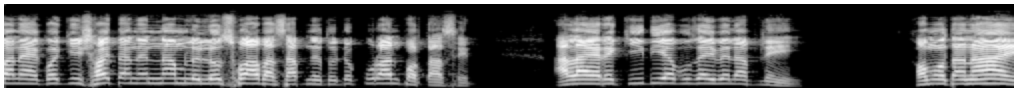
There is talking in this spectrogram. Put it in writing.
বানায়, কয় কি শয়তানের নাম লইলেও সোয়াব আছে, আপনি তো এটা কোরআন পড়তে আছেন আল্লাহ আরে কি দিয়া বুঝাইবেন আপনি? ক্ষমতা নাই।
